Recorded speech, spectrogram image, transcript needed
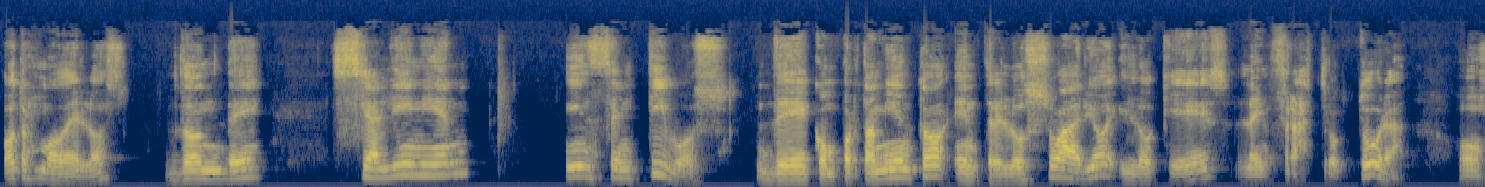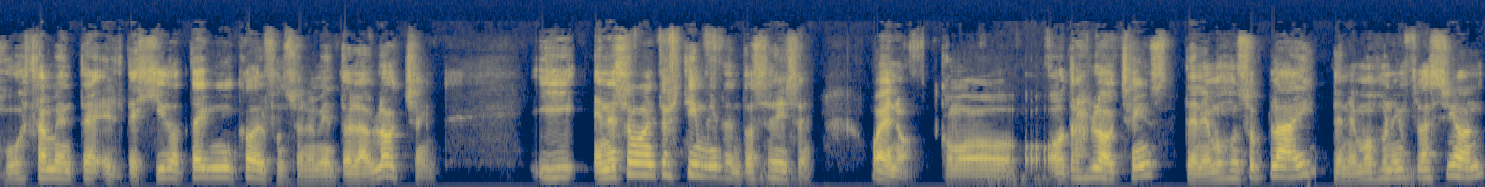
otros modelos donde se alineen incentivos de comportamiento entre el usuario y lo que es la infraestructura o justamente el tejido técnico del funcionamiento de la blockchain. Y en ese momento Steemit entonces dice, bueno, como otras blockchains, tenemos un supply, tenemos una inflación,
